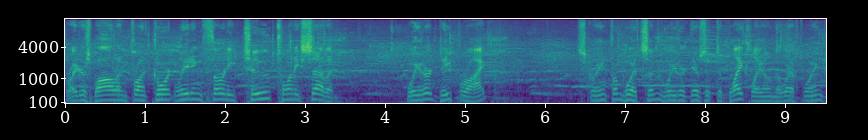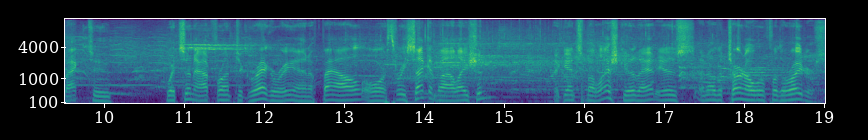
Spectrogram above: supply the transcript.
Raiders ball in front court, leading 32 27. Wheeler deep right. Screen from Whitson. Wheeler gives it to Blakely on the left wing. Back to Whitson out front to Gregory, and a foul or three second violation against Malashka. That is another turnover for the Raiders.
